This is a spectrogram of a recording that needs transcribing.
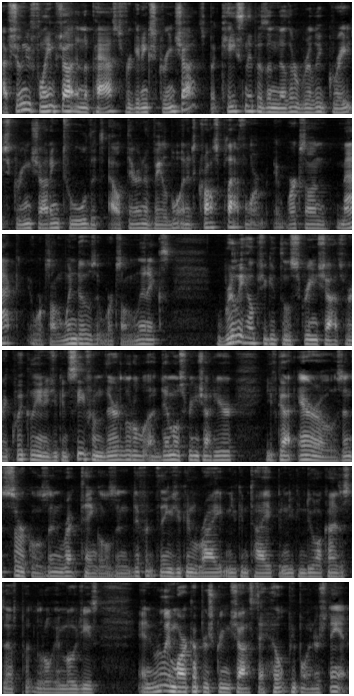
I've shown you FlameShot in the past for getting screenshots but KSnip is another really great screenshotting tool that's out there and available and it's cross-platform. It works on Mac, it works on Windows, it works on Linux. Really helps you get those screenshots very quickly and as you can see from their little uh, demo screenshot here you've got arrows and circles and rectangles and different things you can write and you can type and you can do all kinds of stuff, put little emojis, and really mark up your screenshots to help people understand.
